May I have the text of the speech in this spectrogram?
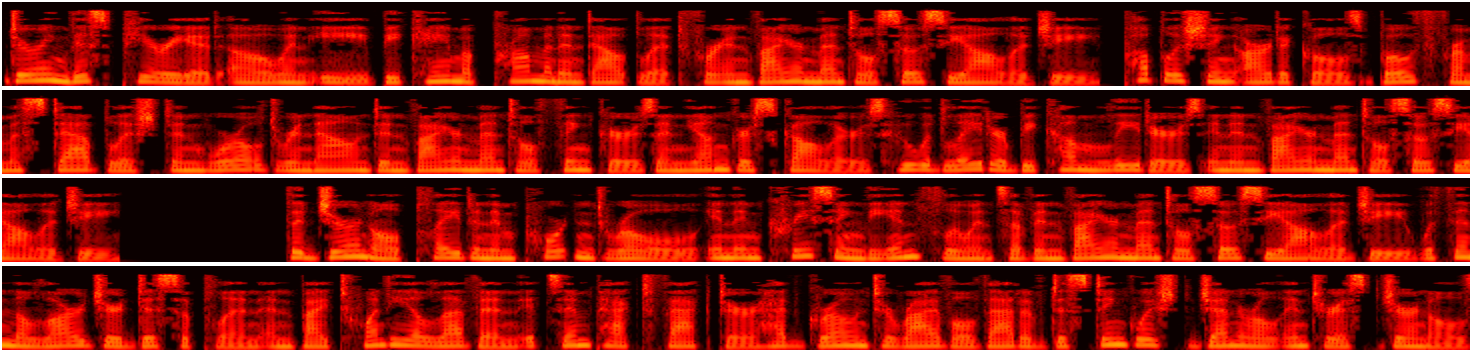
During this period O&E became a prominent outlet for environmental sociology, publishing articles both from established and world-renowned environmental thinkers and younger scholars who would later become leaders in environmental sociology. The journal played an important role in increasing the influence of environmental sociology within the larger discipline and by 2011 its impact factor had grown to rival that of distinguished general interest journals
